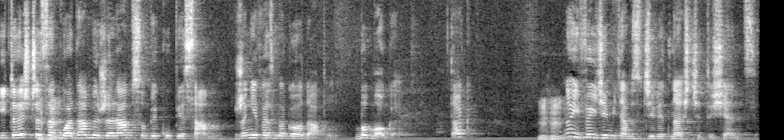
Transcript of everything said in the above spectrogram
I to jeszcze mhm. zakładamy, że RAM sobie kupię sam, że nie wezmę go od Apple, bo mogę, tak? Mhm. No i wyjdzie mi tam z 19 tysięcy.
